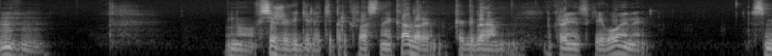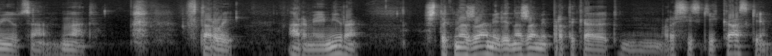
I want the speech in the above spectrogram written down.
Угу. Но все же видели эти прекрасные кадры, когда украинские воины смеются над второй армией мира, штык-ножами или ножами протыкают российские каски,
